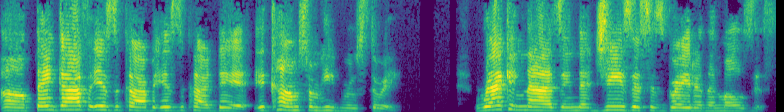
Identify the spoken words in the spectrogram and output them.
um, thank God for Issachar, but Issachar dead. It comes from Hebrews 3. Recognizing that Jesus is greater than Moses.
